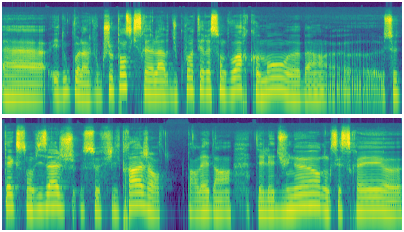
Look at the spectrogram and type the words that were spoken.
Euh, et donc voilà, donc je pense qu'il serait du coup intéressant de voir comment euh, ben, euh, ce texte envisage ce filtrage. Parlait d'un délai d'une heure, donc ce serait euh,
